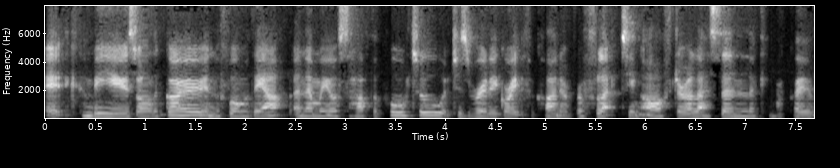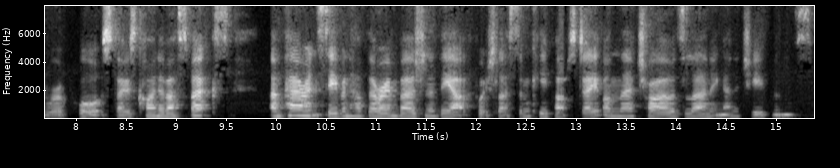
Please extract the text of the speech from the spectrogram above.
It can be used on the go in the form of the app. And then we also have the portal, which is really great for kind of reflecting after a lesson, looking back over reports, those kind of aspects. And parents even have their own version of the app, which lets them keep up to date on their child's learning and achievements.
